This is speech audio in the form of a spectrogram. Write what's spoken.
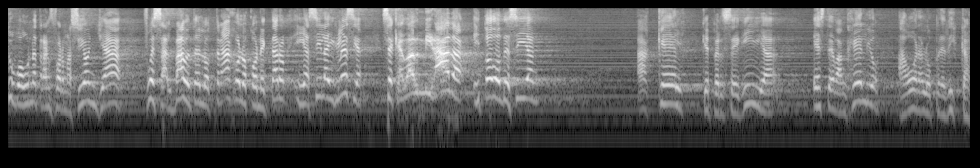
tuvo una transformación, ya fue salvado. Entonces lo trajo, lo conectaron. Y así la iglesia se quedó admirada y todos decían, aquel que perseguía este evangelio ahora lo predica.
